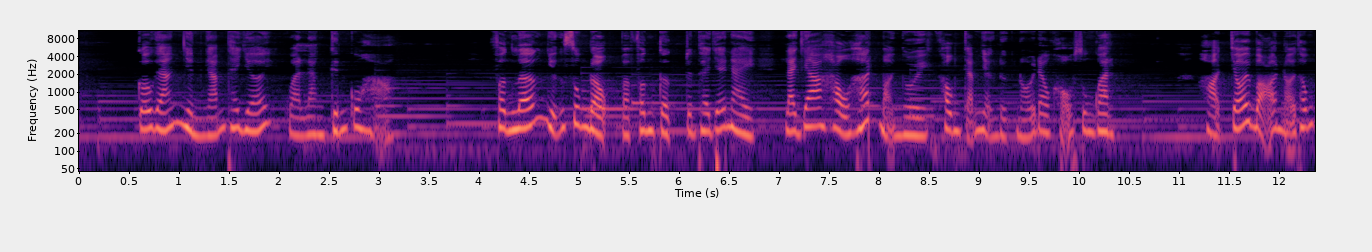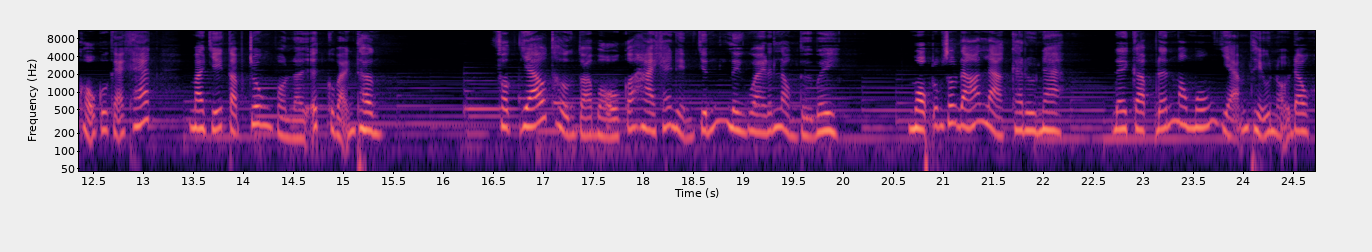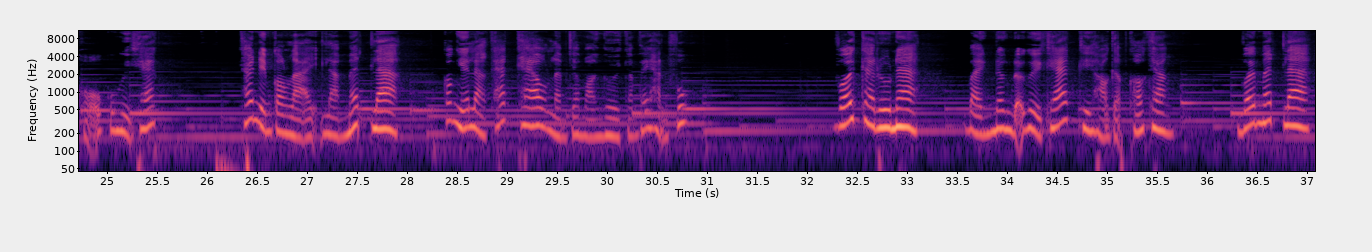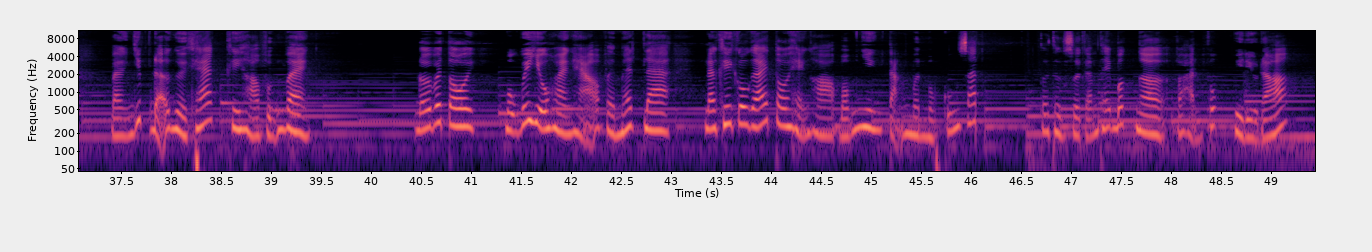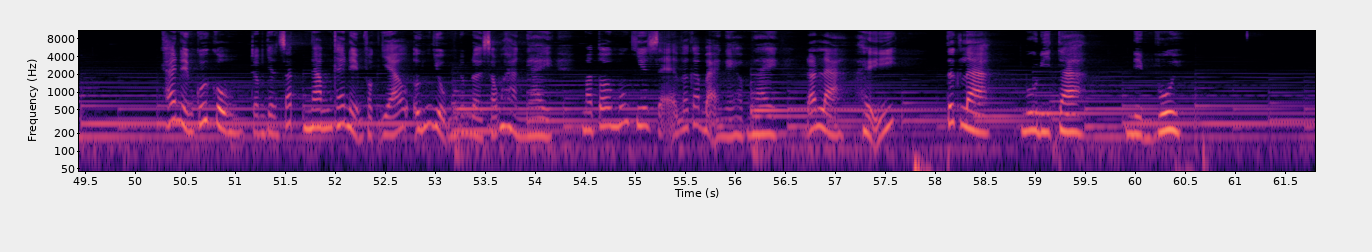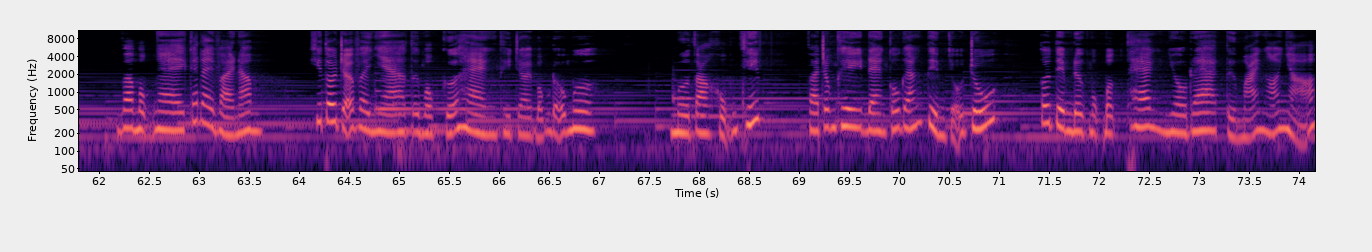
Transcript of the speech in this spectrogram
cố gắng nhìn ngắm thế giới qua lăng kính của họ. Phần lớn những xung đột và phân cực trên thế giới này là do hầu hết mọi người không cảm nhận được nỗi đau khổ xung quanh. Họ chối bỏ nỗi thống khổ của kẻ khác mà chỉ tập trung vào lợi ích của bản thân Phật giáo Thượng Tọa Bộ có hai khái niệm chính liên quan đến lòng từ bi. Một trong số đó là Karuna, đề cập đến mong muốn giảm thiểu nỗi đau khổ của người khác. Khái niệm còn lại là Metla, có nghĩa là khát khao làm cho mọi người cảm thấy hạnh phúc. Với Karuna, bạn nâng đỡ người khác khi họ gặp khó khăn. Với Metla, bạn giúp đỡ người khác khi họ vững vàng. Đối với tôi, một ví dụ hoàn hảo về Metla là khi cô gái tôi hẹn hò bỗng nhiên tặng mình một cuốn sách Tôi thực sự cảm thấy bất ngờ và hạnh phúc vì điều đó. Khái niệm cuối cùng trong danh sách 5 khái niệm Phật giáo ứng dụng trong đời sống hàng ngày mà tôi muốn chia sẻ với các bạn ngày hôm nay đó là hỷ, tức là mudita, niềm vui. Và một ngày cách đây vài năm, khi tôi trở về nhà từ một cửa hàng thì trời bỗng đổ mưa. Mưa to khủng khiếp và trong khi đang cố gắng tìm chỗ trú, tôi tìm được một bậc thang nhô ra từ mái ngõ nhỏ.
